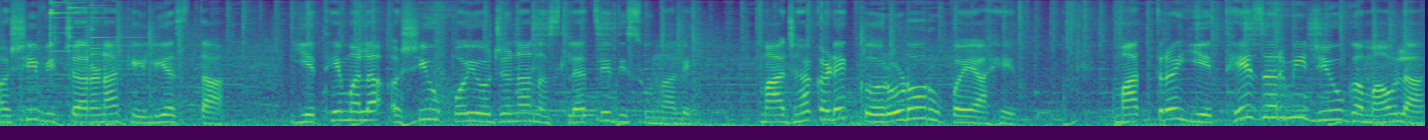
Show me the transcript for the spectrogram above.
अशी विचारणा केली असता येथे मला अशी उपयोजना नसल्याचे दिसून आले. माझ्याकडे करोडो रुपये आहेत. मात्र येथे जर मी जीव गमावला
